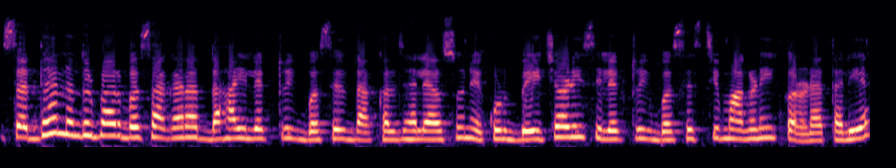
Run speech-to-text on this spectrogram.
सध्या नंदुरबार बस आगारात दहा इलेक्ट्रिक बसेस दाखल झाल्या असून एकूण बेचाळीस इलेक्ट्रिक बसेसची मागणी करण्यात आली आहे.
